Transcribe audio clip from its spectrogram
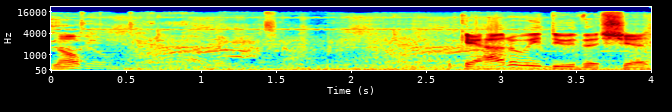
Nope. Okay, how do we do this shit?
